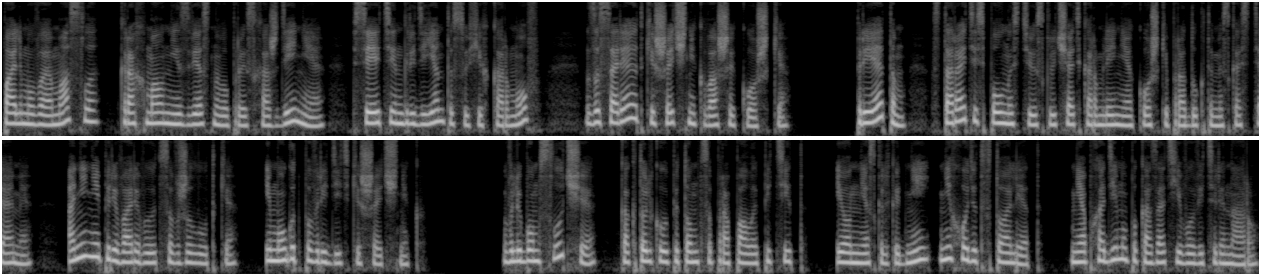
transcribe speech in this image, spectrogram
пальмовое масло, крахмал неизвестного происхождения – все эти ингредиенты сухих кормов засоряют кишечник вашей кошки. При этом старайтесь полностью исключать кормление кошки продуктами с костями, они не перевариваются в желудке и могут повредить кишечник. В любом случае, как только у питомца пропал аппетит, и он несколько дней не ходит в туалет, необходимо показать его ветеринару.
